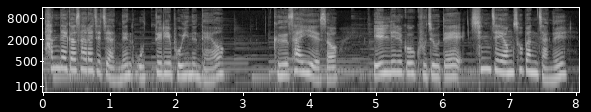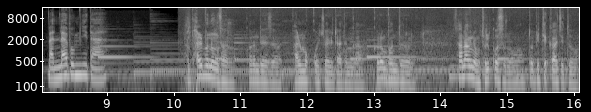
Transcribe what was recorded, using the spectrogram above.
탄내가 사라지지 않는 옷들이 보이는데요. 그 사이에서 119 구조대 신재영 소방장을 만나봅니다. 8분 응선 그런 데서 발목 골절이라든가 그런 분들을 산악용 들것으로 또 밑에까지도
